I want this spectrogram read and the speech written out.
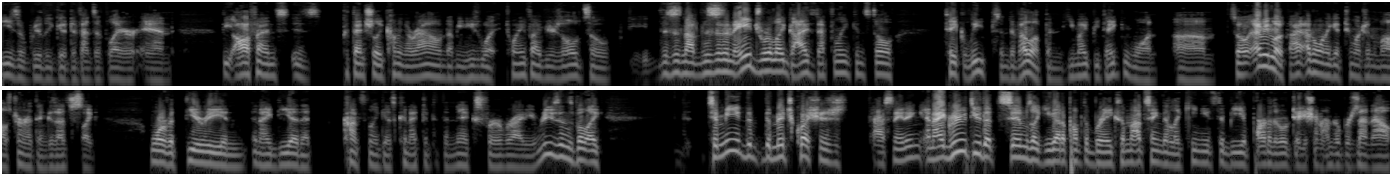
he's a really good defensive player, and the offense is potentially coming around. I mean, he's what 25 years old, so this is not this is an age where like guys definitely can still take leaps and develop, and he might be taking one. Um, so I mean, look, I, I don't want to get too much in the Miles Turner thing because that's like more of a theory and an idea that constantly gets connected to the Knicks for a variety of reasons. But like to me, the the Mitch question is just fascinating. And I agree with you that Sims like you got to pump the brakes. I'm not saying that like he needs to be a part of the rotation 100% now,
